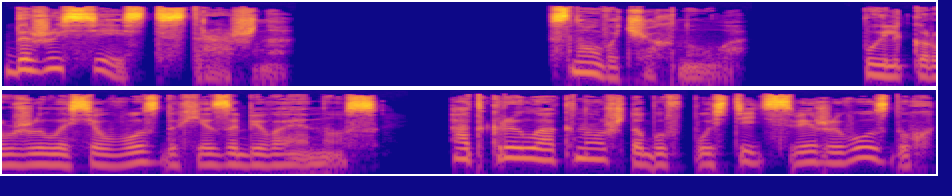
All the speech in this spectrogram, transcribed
даже сесть страшно. Снова чихнула. Пыль кружилась в воздухе, забивая нос. Открыла окно, чтобы впустить свежий воздух,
